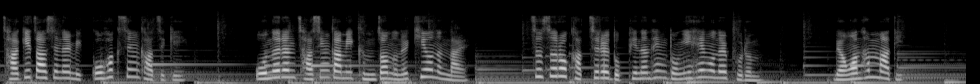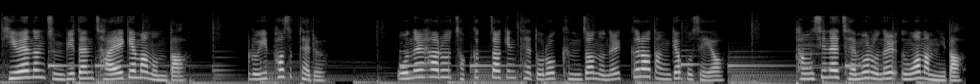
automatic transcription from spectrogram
자기 자신을 믿고 확신 가지기. 오늘은 자신감이 금전운을 키우는 날. 스스로 가치를 높이는 행동이 행운을 부름. 명언 한마디. 기회는 준비된 자에게만 온다. 루이 파스테르. 오늘 하루 적극적인 태도로 금전운을 끌어당겨 보세요. 당신의 재물운을 응원합니다.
